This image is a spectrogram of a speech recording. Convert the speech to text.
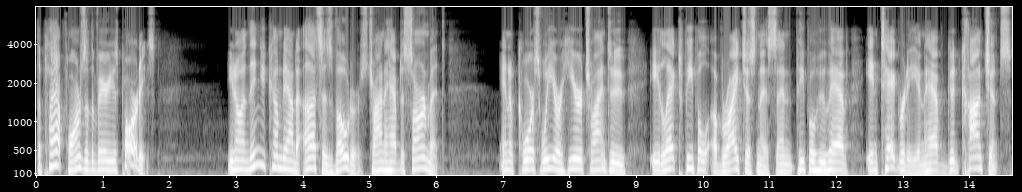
the platforms of the various parties. You know, and then you come down to us as voters trying to have discernment. And of course, we are here trying to elect people of righteousness and people who have integrity and have good conscience,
